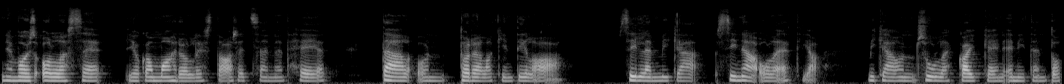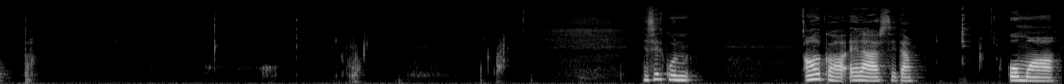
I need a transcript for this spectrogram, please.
ne vois olla se, joka mahdollistaa sit sen, että hei, että täällä on todellakin tilaa sille, mikä sinä olet ja mikä on sulle kaikkein eniten totta. Ja sitten kun alkaa elää sitä omaa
